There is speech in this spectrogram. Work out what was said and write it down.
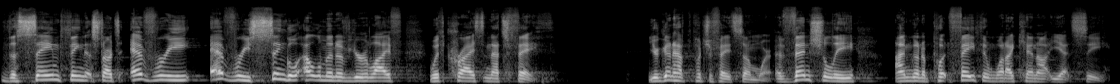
the same thing that starts every every single element of your life with Christ, and that's faith. You're going to have to put your faith somewhere. Eventually, I'm going to put faith in what I cannot yet see.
